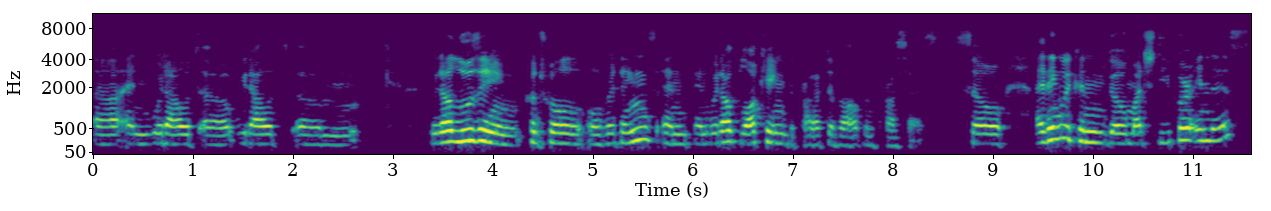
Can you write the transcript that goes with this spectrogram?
uh, and without uh, without um, without losing control over things and and without blocking the product development process. So i think we can go much deeper in this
